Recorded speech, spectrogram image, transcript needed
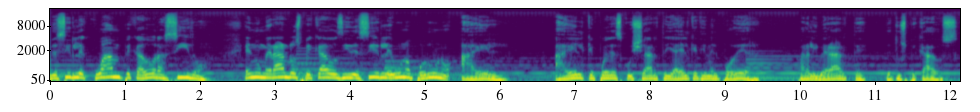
decirle cuán pecador has sido, enumerar los pecados y decirle uno por uno a Él, a Él que puede escucharte y a Él que tiene el poder para liberarte de tus pecados.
